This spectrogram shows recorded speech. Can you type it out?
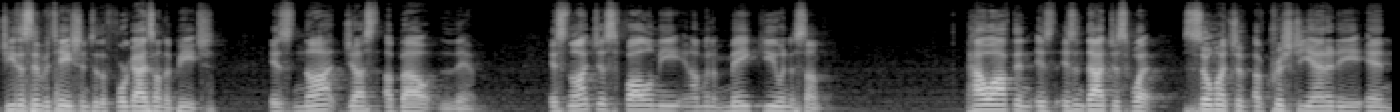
Jesus' invitation to the four guys on the beach is not just about them. It's not just follow me and I'm going to make you into something. How often is, isn't that just what so much of, of Christianity in,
